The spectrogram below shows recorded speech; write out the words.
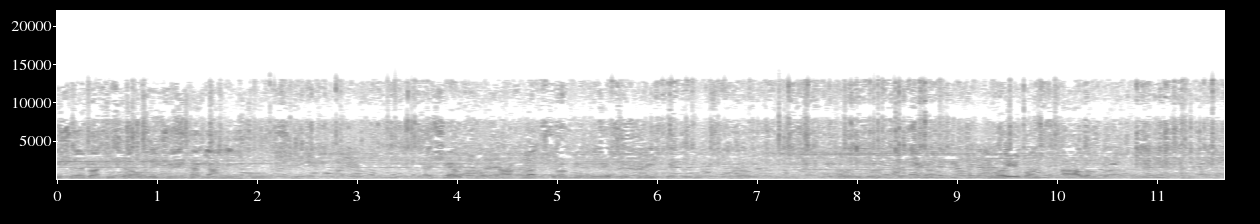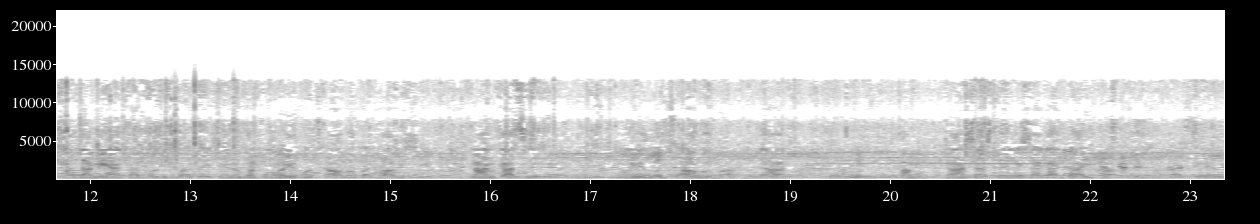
იშვება თითოეული ჩვენთაგანის გულში და შევთხოვ ახლაც შობილი ეს ქრისტე მოიღოს წყალობა ადამიანთა ბოდიმაზე ისე როგორც მოიღოს წყალობა თავისი განკაცება მოიღოს წყალობა და ამ განსასწრებისაგან დაიფარა ჩვენი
